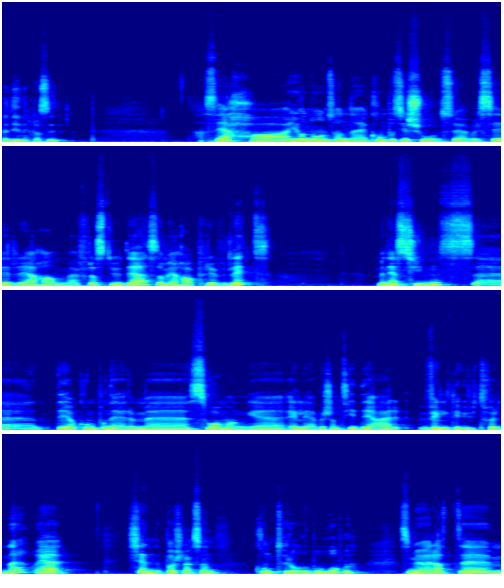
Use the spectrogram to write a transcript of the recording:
med dine klasser? Altså, jeg har jo noen sånne komposisjonsøvelser jeg har med fra studiet, som jeg har prøvd litt. Men jeg syns eh, det å komponere med så mange elever samtidig er veldig utfordrende. Og jeg kjenner på et slags sånn kontrollbehov som gjør at eh,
